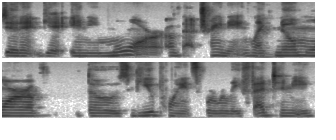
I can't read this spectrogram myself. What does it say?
didn't get any more of that training. Like, mm-hmm. no more of those viewpoints were really fed to me.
